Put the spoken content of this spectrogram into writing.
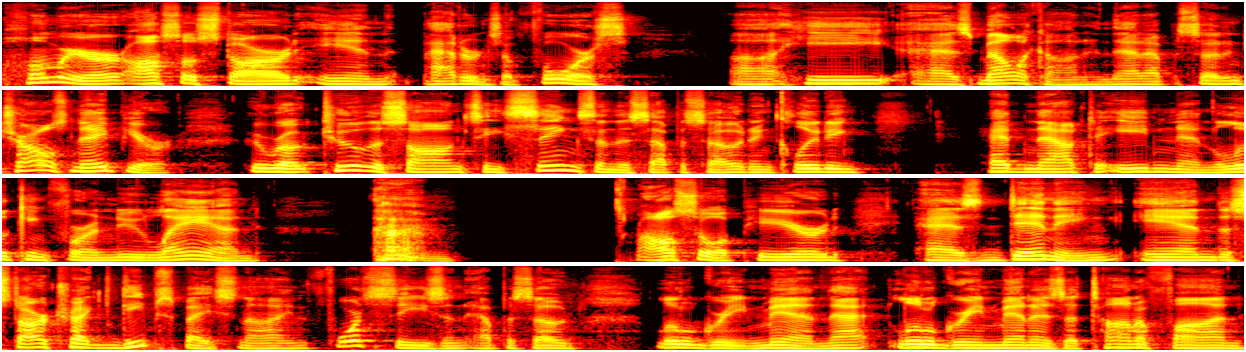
Homeier also starred in Patterns of Force. Uh, he as Melakon in that episode. And Charles Napier, who wrote two of the songs he sings in this episode, including Heading Out to Eden and Looking for a New Land, also appeared as Denning in the Star Trek Deep Space Nine fourth season episode, Little Green Men. That Little Green Men is a ton of fun.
